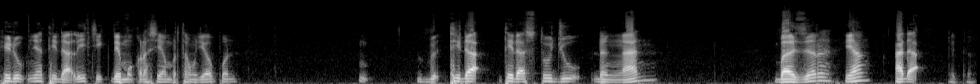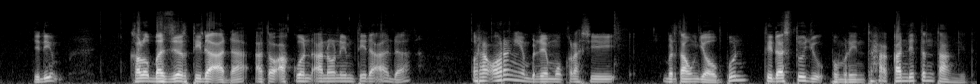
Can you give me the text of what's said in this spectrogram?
hidupnya tidak licik, demokrasi yang bertanggung jawab pun tidak tidak setuju dengan buzzer yang ada gitu. Jadi kalau buzzer tidak ada atau akun anonim tidak ada, orang-orang yang berdemokrasi bertanggung jawab pun tidak setuju, pemerintah akan ditentang gitu.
